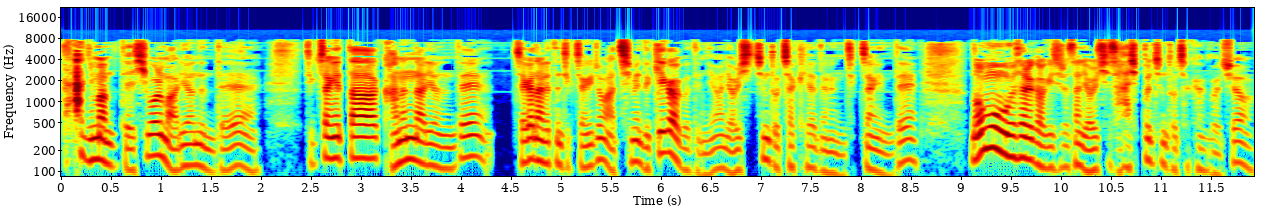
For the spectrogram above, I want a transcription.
딱 이맘때 10월 말이었는데 직장에 딱 가는 날이었는데 제가 다녔던 직장이 좀 아침에 늦게 가거든요. 한 10시쯤 도착해야 되는 직장인데 너무 회사를 가기 싫어서 한 10시 40분쯤 도착한 거죠.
